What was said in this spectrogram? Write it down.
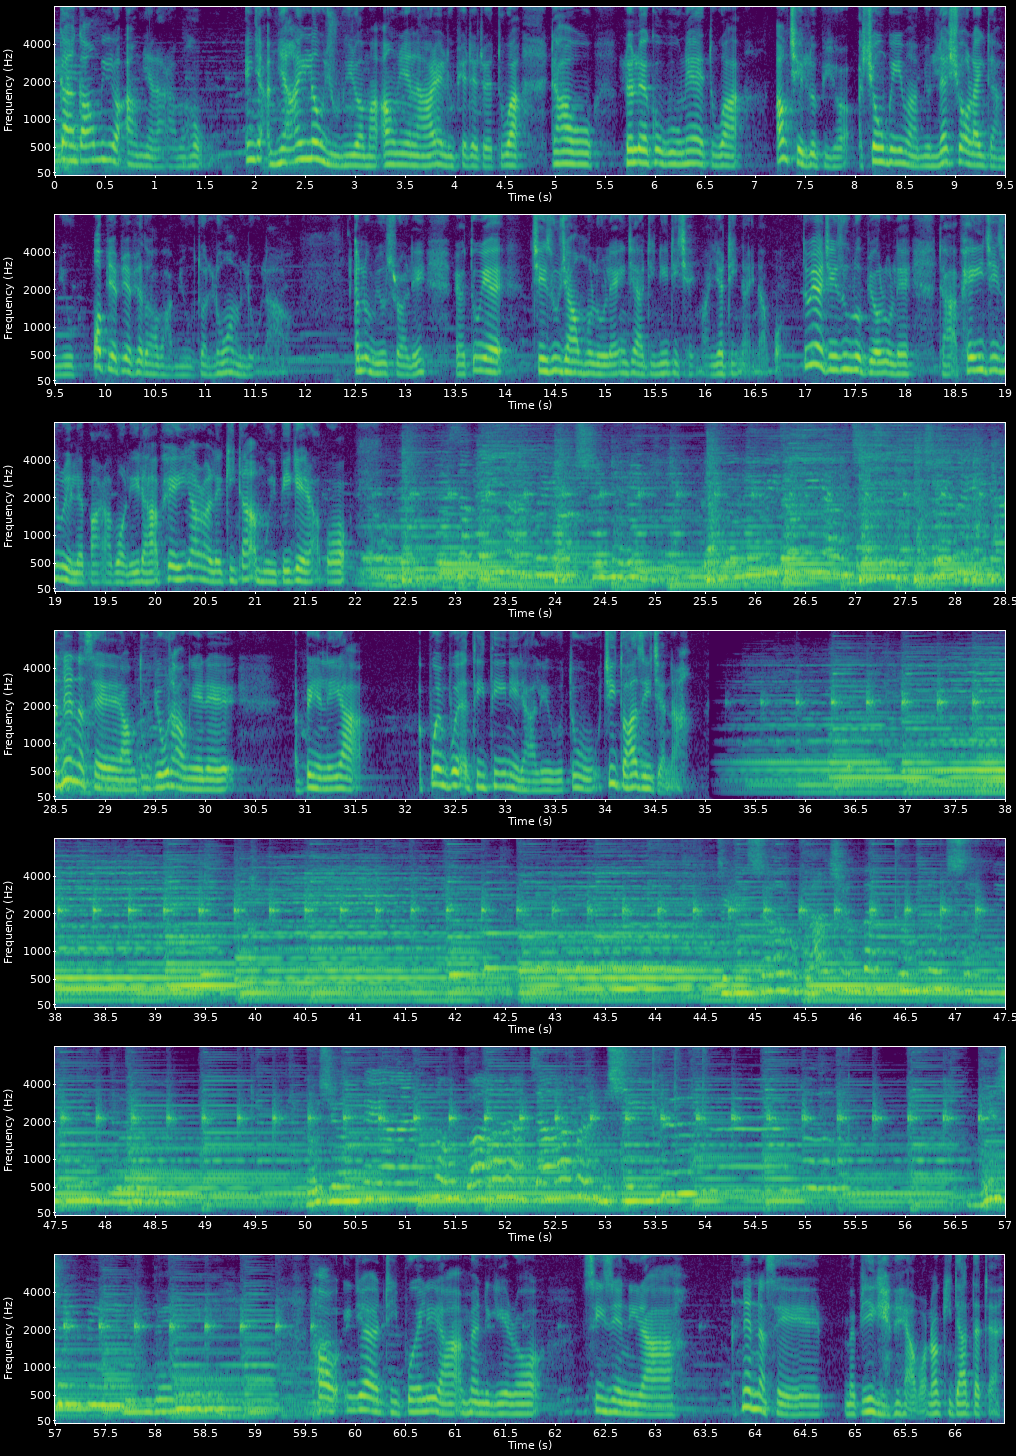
ကံကောင်းပြီးတော့အောင်မြင်လာတာမဟုတ်ဘူးအင်းကြအများကြီးလောက်ယူပြီးတော့မှအောင်မြင်လာတဲ့လူဖြစ်တဲ့အတွက် तू ကဒါကိုလွယ်လွယ်ကူကူနဲ့ तू ကအောက်ခြေလွတ်ပြီးတော့အရှုံးပေးမှမျိုးလက်လျှော့လိုက်တာမျိုးပေါ့ပြက်ပြက်ဖြစ်သွားပါမျိုး तू ကလုံးဝမလိုလားဘူးအဲ့လိုမျိုးဆိုတော့လေအဲသူ့ရဲ့ဂျေစုကြောင့်မလို့လဲအင်ဂျာဒီနေ့ဒီချိန်မှာရက်တည်နိုင်တာပေါ့သူ့ရဲ့ဂျေစုလို့ပြောလို့လဲဒါအဖေကြီးဂျေစုတွေလည်းပါတာပေါ့လေဒါအဖေကြီးကတော့လေဂီတအမွေပေးခဲ့တာပေါ့ အနှစ်20တောင်သူပြိုးထောင်ခဲ့တဲ့အပင်လေးကအပွင့်ပွင့်အတီးတီးနေတာလေးကိုသူ့ကိုကြည့်သွားစေချင်တာ 这个时候发现半空流星你 ဟုတ်အင်ဂျာဒီပွဲလေးကအမှန်တကယ်တော့စီစဉ်နေတာအနှစ်20မပြည့်ခင်တည်းอ่ะဗောနော်ဂီတတက်တန်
